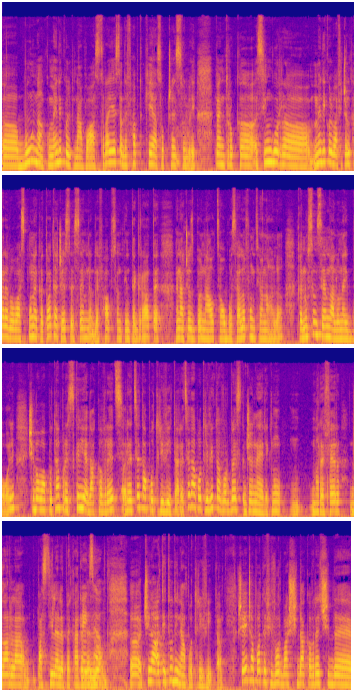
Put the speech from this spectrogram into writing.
uh, bună cu medicul dumneavoastră este de fapt cheia succesului, uh-huh. pentru că singur uh, medicul va fi cel care vă va spune că toate aceste semne de fapt sunt integrate în acest burnout sau oboseală funcțională, că nu sunt semne al unei boli și vă va putea prescrie, dacă vreți, rețeta potrivită. Rețeta potrivită vorbesc generic, nu mă refer doar la pastilele pe care exact. le luăm, uh, ci la atitudinea potrivită potrivită. Și aici poate fi vorba și, dacă vreți, și de...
